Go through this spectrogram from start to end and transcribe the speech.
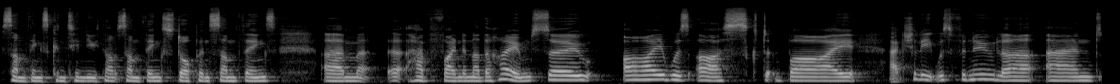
some things continue, some things stop, and some things um, uh, have find another home. So I was asked by actually it was Fionnuala and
